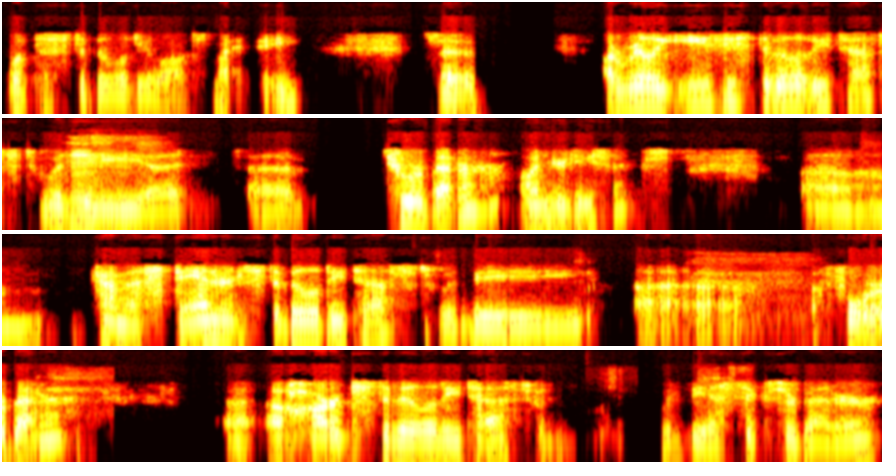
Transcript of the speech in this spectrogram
what the stability loss might be. So a really easy stability test would be uh, uh, two or better on your D6. Um, kind of standard stability test would be uh, a four or better. A, a hard stability test would, would be a six or better.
